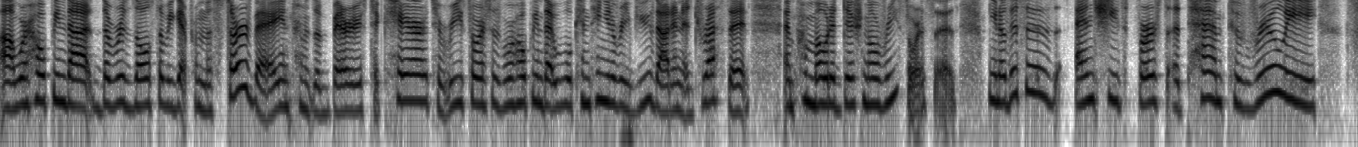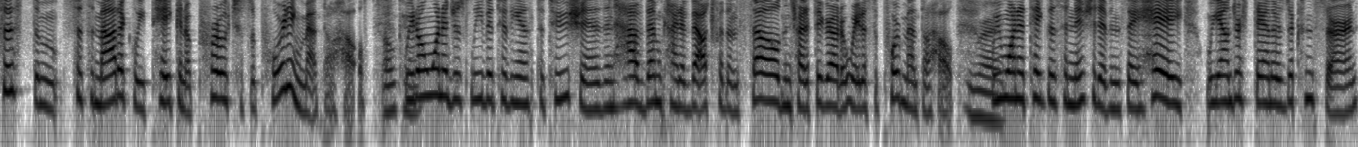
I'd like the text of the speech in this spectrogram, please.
Uh, we're hoping that the results that we get from the survey in terms of barriers to care, to resources, we're hoping that we'll continue to review that and address it and promote additional resources. You know, this is NSHE's first attempt to really system systematically take an approach to supporting mental health. Okay. We don't want to just leave it to the institutions and have them kind of vouch for themselves and try to figure out a way to support mental health. Right. We want to take this initiative and say, hey, we understand there's a concern.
